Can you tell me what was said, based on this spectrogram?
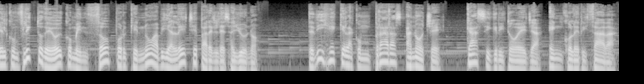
El conflicto de hoy comenzó porque no había leche para el desayuno. Te dije que la compraras anoche, casi gritó ella, encolerizada.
